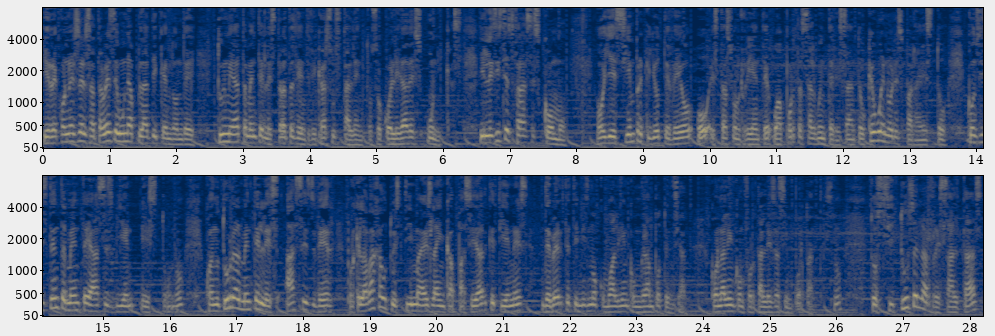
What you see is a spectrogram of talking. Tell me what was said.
y reconocerles a través de una plática en donde tú inmediatamente les tratas de identificar sus talentos o cualidades únicas y les dices frases como, oye, siempre que yo te veo o estás sonriente o aportas algo interesante o qué bueno eres para esto, consistentemente haces bien esto, ¿no? Cuando tú realmente les haces ver, porque la baja autoestima es la incapacidad que tienes de verte a ti mismo como alguien con gran potencial, con alguien con fortalezas importantes, ¿no? Entonces, si tú se las resaltas,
